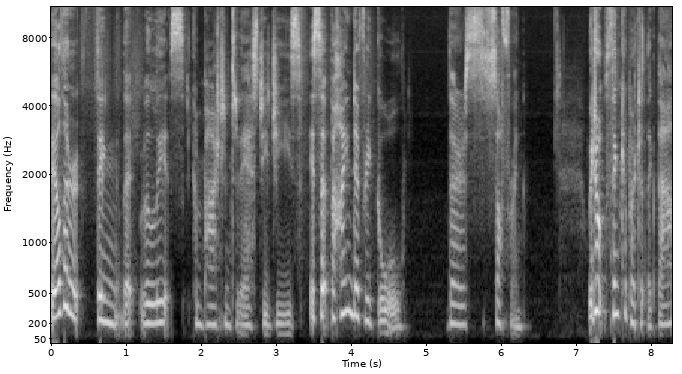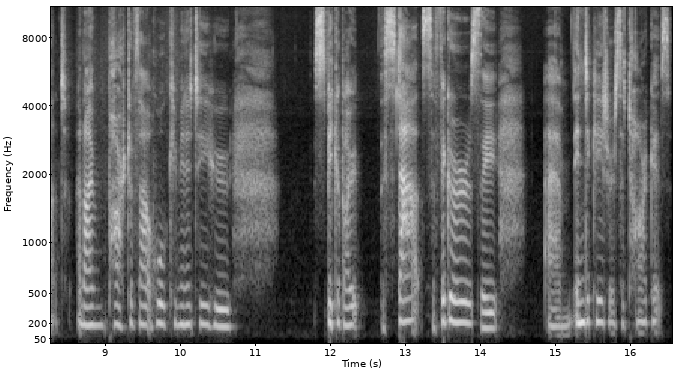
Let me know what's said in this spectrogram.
The other thing that relates compassion to the SDGs is that behind every goal, there's suffering. We don't think about it like that. And I'm part of that whole community who speak about the stats, the figures, the um, indicators, the targets,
